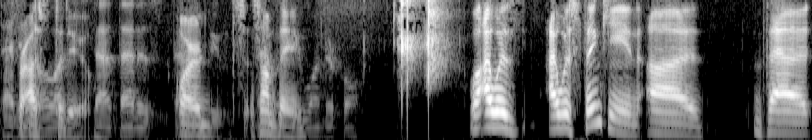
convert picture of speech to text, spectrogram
That for us to do. That that is that Or be, s- that would something. be wonderful. Well, I was I was thinking uh, that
